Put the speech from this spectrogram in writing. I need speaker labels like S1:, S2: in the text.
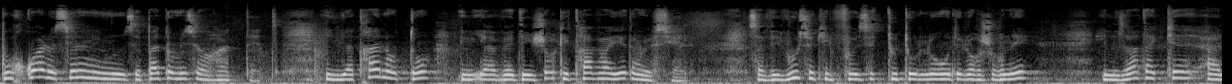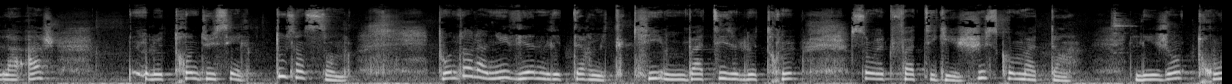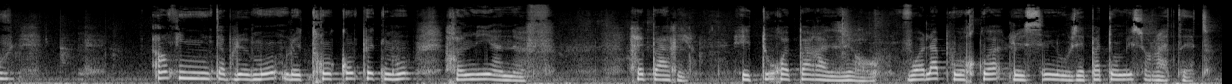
S1: Pourquoi le ciel ne nous est pas tombé sur la tête? Il y a très longtemps, il y avait des gens qui travaillaient dans le ciel. Savez-vous ce qu'ils faisaient tout au long de leur journée? Ils attaquaient à la hache le tronc du ciel, tous ensemble. Pendant la nuit viennent les termites qui baptisent le tronc sans être fatigués jusqu'au matin. Les gens trouvent infinitablement le tronc complètement remis à neuf, réparé, et tout repart à zéro. Voilà pourquoi le ciel ne nous est pas tombé sur la tête.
